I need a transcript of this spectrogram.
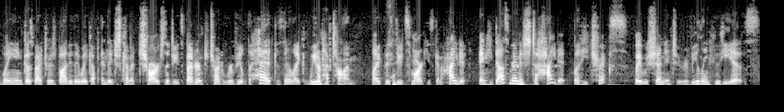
Wei Ying goes back to his body. They wake up and they just kind of charge the dude's bedroom to try to reveal the head because they're like, we don't have time. Like this dude's smart, he's gonna hide it. And he does manage to hide it, but he tricks Wei Wuxian into revealing who he is.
